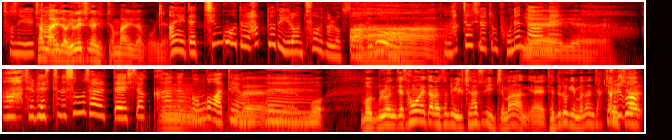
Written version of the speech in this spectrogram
저는 일단 잠 많이 자고 14시간씩 잠 많이 자고. 예. 아니 일단 친구들 학교도 이런 추억이 별로 없어 가지고 아. 저는 학창 시절 좀 보낸 다음에 예, 예. 아 제일 베스트는 스무 살때 시작하는 음, 건것 같아요. 네, 네. 네. 뭐, 뭐 물론 이제 상황에 따라서 좀 일찍 할 수도 있지만 예, 되도록이면은 학창 그리고- 시절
